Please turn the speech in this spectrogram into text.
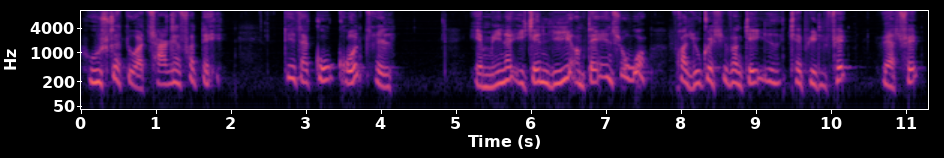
Husk, at du har takket for det. Det er der god grund til. Jeg minder igen lige om dagens ord fra Lukas evangeliet, kapitel 5, vers 5.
